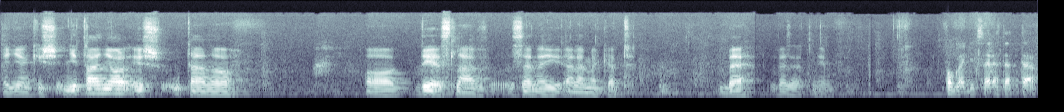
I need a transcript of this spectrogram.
Egy ilyen kis nyitányjal, és utána a délszláv zenei elemeket bevezetném. Fogadjuk szeretettel!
